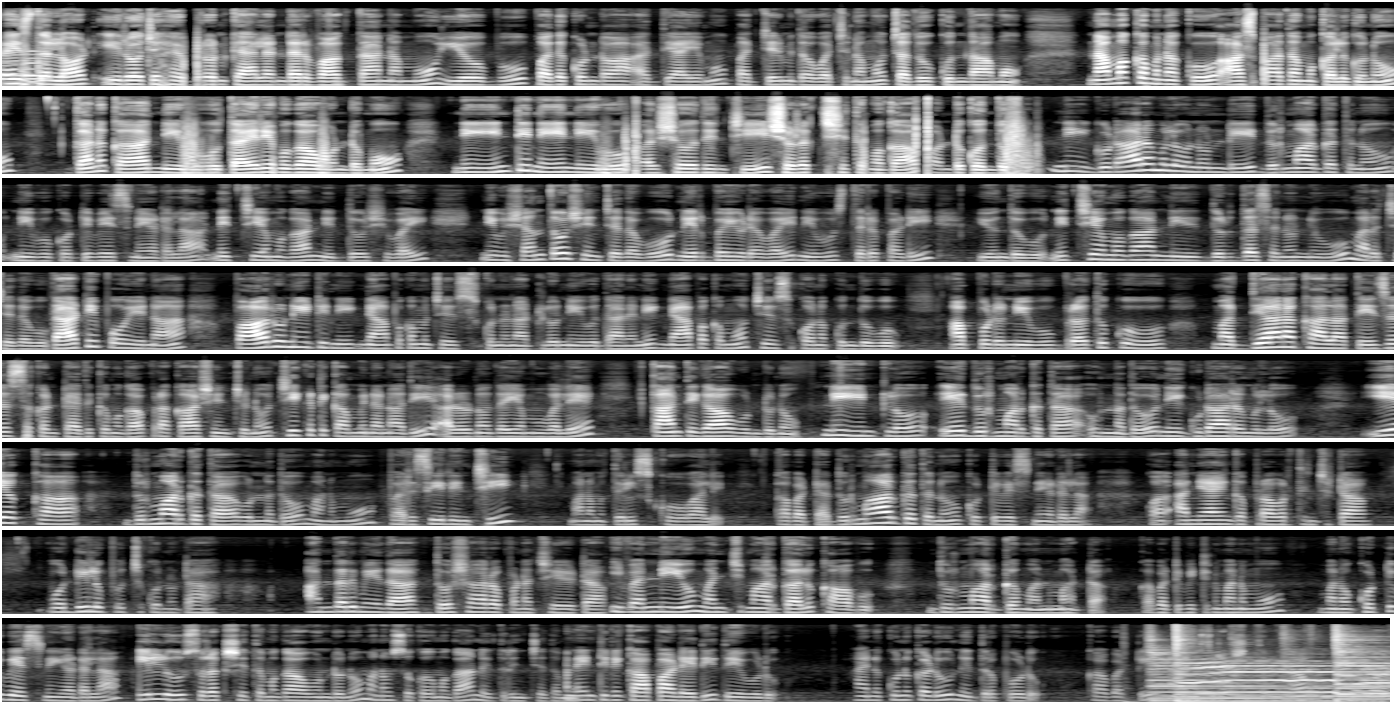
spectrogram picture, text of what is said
Praise the lord ఈరోజు Hebron calendar వాగ్దానము యోబు పదకొండవ అధ్యాయము పద్దెనిమిదవ వచనము చదువుకుందాము. నమ్మకమునకు ఆస్పాదము కలుగును. గనుక నీవు ధైర్యముగా ఉండుము నీ ఇంటిని నీవు పరిశోధించి సురక్షితముగా పండుకొందువు. నీ గుడారములో నుండి దుర్మార్గతను నీవు కొట్టివేసిన ఎడల నిశ్చయముగా నిర్దోషివై నీవు సంతోషించెదవు నిర్భయుడవై నీవు స్థిరపడి యుందువు. నిశ్చయముగా నీ దుర్దశను నువ్వు మరచెదవు. దాటిపోయిన పారు నీటిని జ్ఞాపకము చేసుకున్నట్లు నీవు దానిని జ్ఞాపకము చేసుకొనకుందువు. అప్పుడు నీవు బ్రతుకు మధ్యాహ్న కాల తేజస్సు కంటే అధికముగా ప్రకాశించును. చీకటి కమ్మిన నది అరుణోదయం వలె కాంతిగా ఉండును. నీ ఇంట్లో ఏ దుర్మార్గత ఉన్నదో నీ గుడారములో ఏ యొక్క దుర్మార్గత ఉన్నదో మనము పరిశీలించి మనము తెలుసుకోవాలి. కాబట్టి ఆ దుర్మార్గతను కొట్టివేసిన ఎడల అన్యాయంగా ప్రవర్తించుట వడ్డీలు పుచ్చుకొనుట అందరి మీద దోషారోపణ చేయుట ఇవన్నీ మంచి మార్గాలు కావు దుర్మార్గం అన్నమాట కాబట్టి వీటిని మనము మనం కొట్టివేసిన ఎడల ఇల్లు సురక్షితముగా ఉండును మనం సుఖముగా నిద్రించేదాం మన ఇంటిని కాపాడేది దేవుడు. ఆయన కునుకడు నిద్రపోడు. కాబట్టి ఆయన సురక్షితంగా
